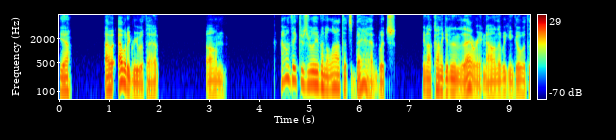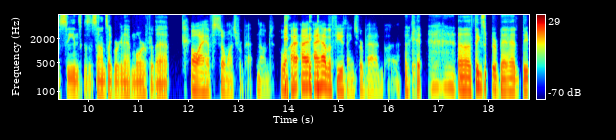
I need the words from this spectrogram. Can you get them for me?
Yeah, I would I would agree with that. Um, I don't think there's really been a lot that's bad, which you know, I'll kind of get into that right now, and then we can go with the scenes because it sounds like we're gonna have more for that. Oh, I have so much for bad. No, I'm just well, I, I I have a few things for bad, but Okay. Uh, things that are bad. They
